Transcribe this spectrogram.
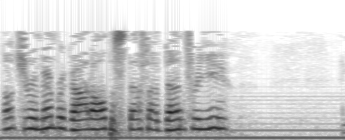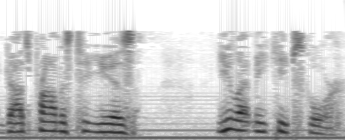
Don't you remember, God, all the stuff I've done for you? And God's promise to you is, You let me keep score.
